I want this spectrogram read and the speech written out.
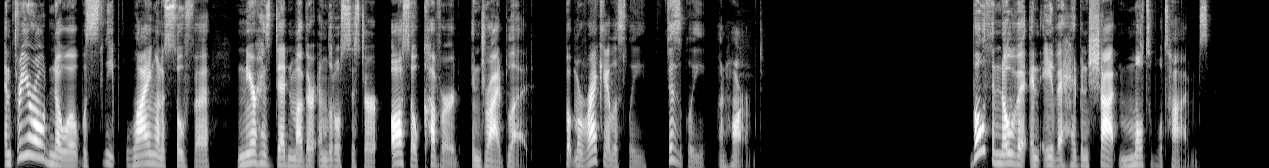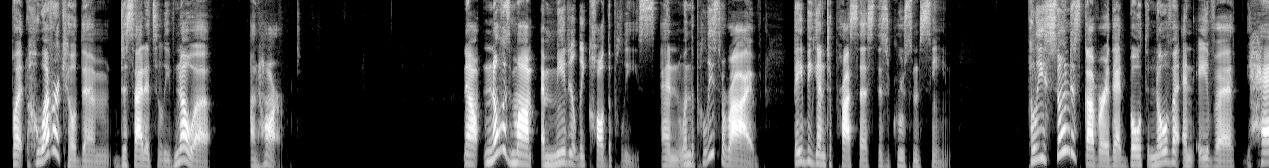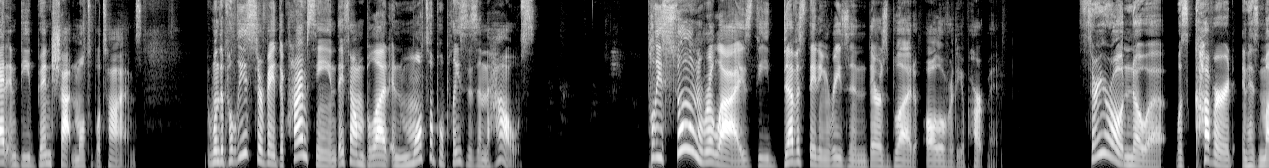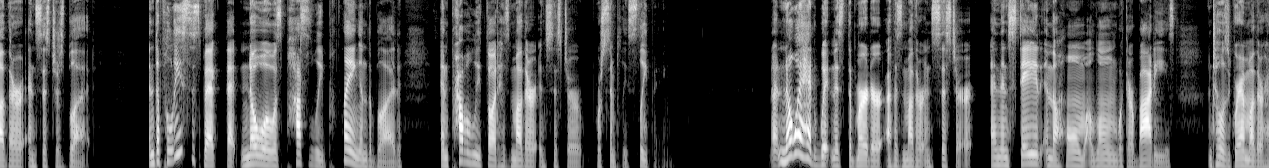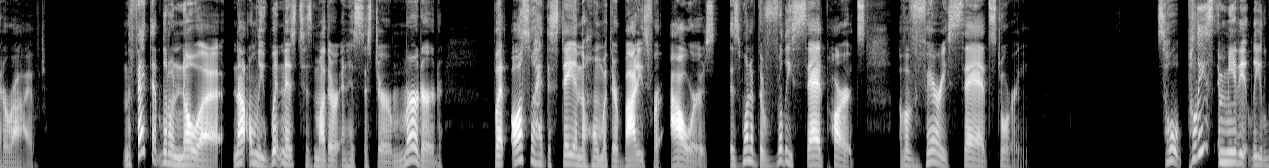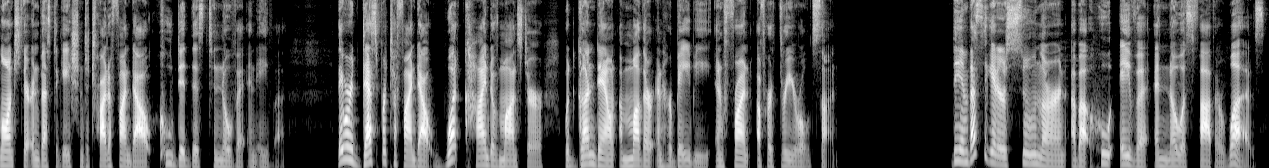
and three year old Noah was asleep lying on a sofa near his dead mother and little sister, also covered in dried blood, but miraculously, physically unharmed. Both Nova and Ava had been shot multiple times, but whoever killed them decided to leave Noah unharmed. Now, Nova's mom immediately called the police, and when the police arrived, they began to process this gruesome scene. Police soon discovered that both Nova and Ava had indeed been shot multiple times. When the police surveyed the crime scene, they found blood in multiple places in the house. Police soon realized the devastating reason there's blood all over the apartment. Three year old Noah was covered in his mother and sister's blood, and the police suspect that Noah was possibly playing in the blood and probably thought his mother and sister were simply sleeping. Now, Noah had witnessed the murder of his mother and sister and then stayed in the home alone with their bodies until his grandmother had arrived. And the fact that little Noah not only witnessed his mother and his sister murdered, but also had to stay in the home with their bodies for hours is one of the really sad parts of a very sad story. So, police immediately launched their investigation to try to find out who did this to Nova and Ava. They were desperate to find out what kind of monster would gun down a mother and her baby in front of her three year old son. The investigators soon learned about who Ava and Noah's father was,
